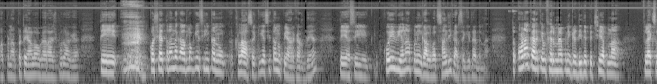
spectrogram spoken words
ਆਪਣਾ ਪਟਿਆਲਾ ਹੋ ਗਿਆ ਰਾਜਪੁਰ ਹੋ ਗਿਆ। ਤੇ ਕੁਛ ਇਸ ਤਰ੍ਹਾਂ ਦਾ ਕਰ ਲਓ ਕਿ ਅਸੀਂ ਤੁਹਾਨੂੰ ਖਿਲਾ ਸਕੀਏ ਅਸੀਂ ਤੁਹਾਨੂੰ ਪਿਆਰ ਕਰਦੇ ਹਾਂ ਤੇ ਅਸੀਂ ਕੋਈ ਵੀ ਹੈ ਨਾ ਆਪਣੀ ਗੱਲਬਾਤ ਸਾਂਝੀ ਕਰ ਸਕੀਏ ਤੁਹਾਡੇ ਨਾਲ। ਤੇ ਉਹਨਾਂ ਕਰਕੇ ਫਿਰ ਮੈਂ ਆਪਣੀ ਗੱਡੀ ਦੇ ਪਿੱਛੇ ਆਪਣਾ ਫਲੈਕਸ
